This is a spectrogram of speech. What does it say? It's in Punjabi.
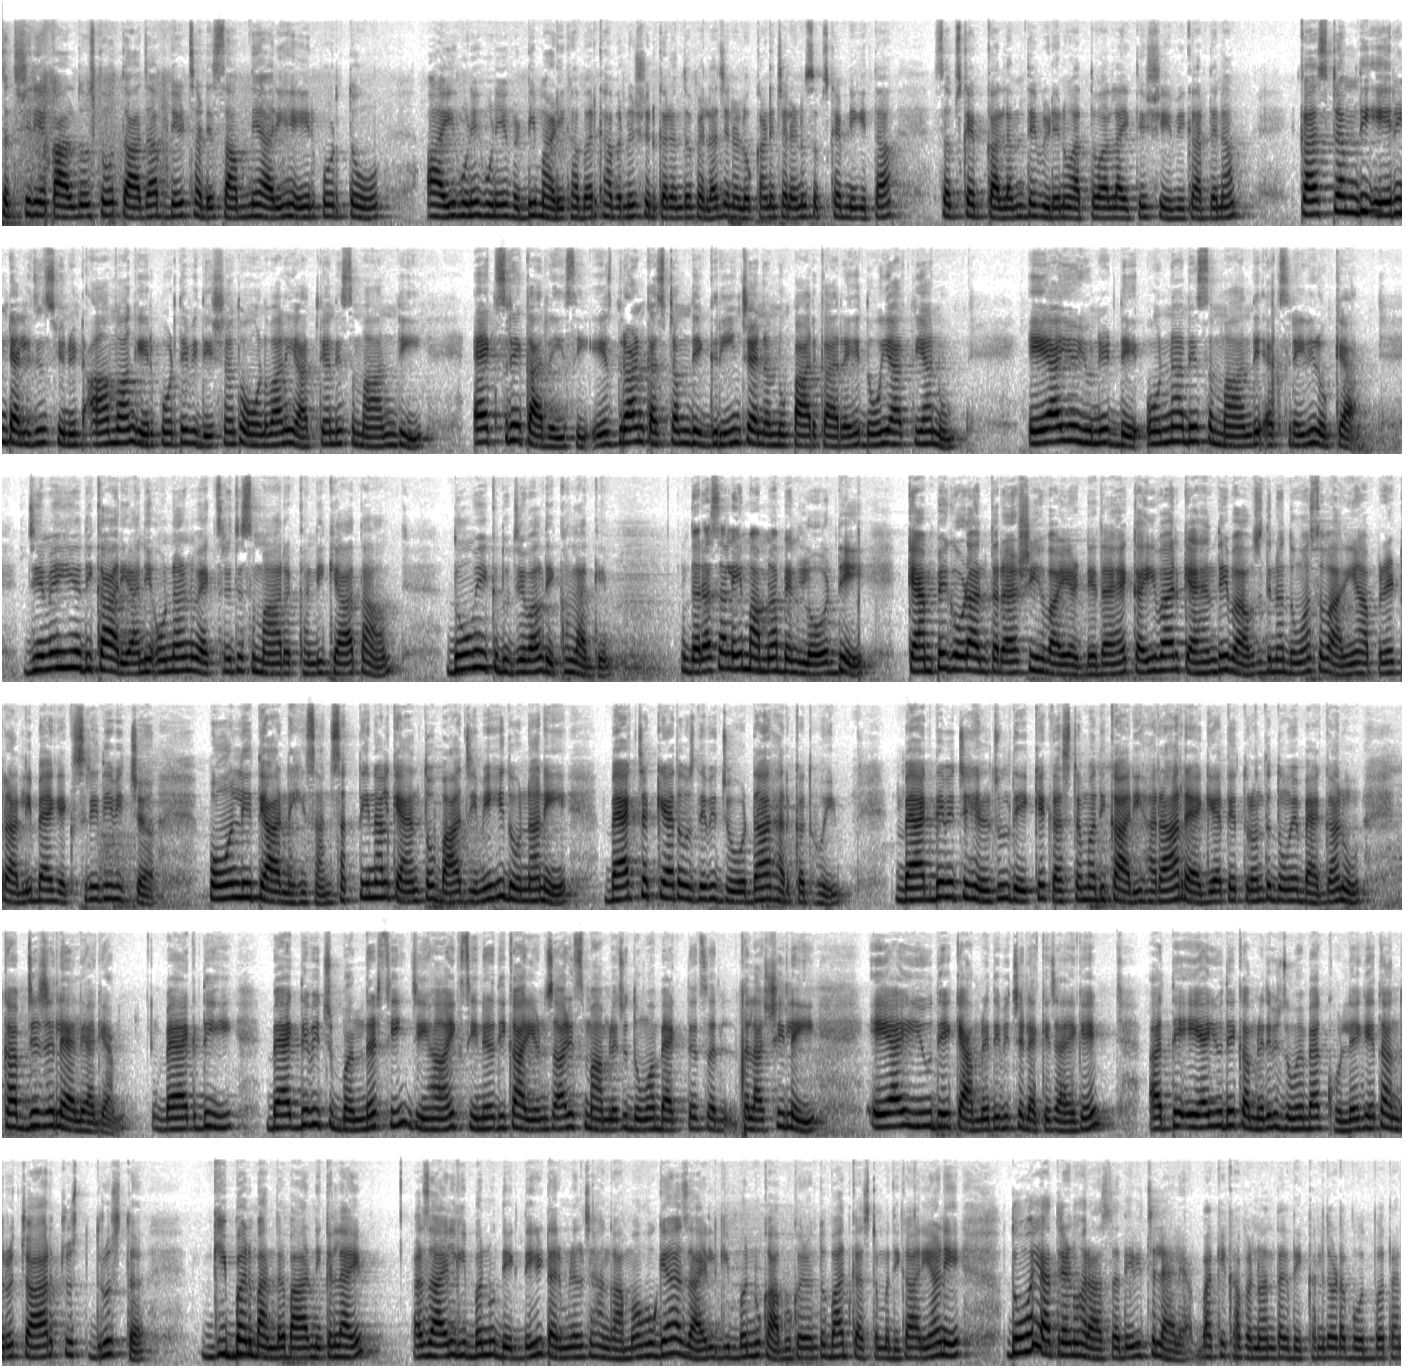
ਸਤਿ ਸ਼੍ਰੀ ਅਕਾਲ ਦੋਸਤੋ, ਤਾਜ਼ਾ ਅਪਡੇਟ ਸਾਡੇ ਸਾਹਮਣੇ ਆ ਰਹੀ ਹੈ 에어ਪੋਰਟ ਤੋਂ ਆਈ ਹੁਣੇ-ਹੁਣੇ ਵੱਡੀ ਮਾੜੀ ਖਬਰ। ਖਬਰ ਨੂੰ ਸ਼ੁਰੂ ਕਰਨ ਤੋਂ ਪਹਿਲਾਂ ਜਿਹਨਾਂ ਲੋਕਾਂ ਨੇ ਚੈਨਲ ਨੂੰ ਸਬਸਕ੍ਰਾਈਬ ਨਹੀਂ ਕੀਤਾ ਸਬਸਕ੍ਰਾਈਬ ਕਰ ਕਾਲਮ ਤੇ ਵੀਡੀਓ ਨੂੰ ਅੱਤਵਾ ਲਾਈਕ ਤੇ ਸ਼ੇਅਰ ਵੀ ਕਰ ਦੇਣਾ। ਕਸਟਮ ਦੀ 에ਅਰ ਇੰਟੈਲੀਜੈਂਸ ਯੂਨਿਟ ਆਮ ਵਾਂਗ 에어ਪੋਰਟ ਤੇ ਵਿਦੇਸ਼ਾਂ ਤੋਂ ਆਉਣ ਵਾਲੇ ਯਾਤਰੀਆਂ ਦੇ ਸਮਾਨ ਦੀ ਐਕਸ-ਰੇ ਕਰ ਰਹੀ ਸੀ। ਇਸ ਦੌਰਾਨ ਕਸਟਮ ਦੇ ਗ੍ਰੀਨ ਚੈਨਲ ਨੂੰ ਪਾਰ ਕਰ ਰਹੇ ਦੋ ਯਾਤਰੀਆਂ ਨੂੰ ਏਆਈਓ ਯੂਨਿਟ ਦੇ ਉਹਨਾਂ ਦੇ ਸਮਾਨ ਦੇ ਐਕਸ-ਰੇ ਲਈ ਰੋਕਿਆ। ਜਿਵੇਂ ਹੀ ਅਧਿਕਾਰੀਆਂ ਨੇ ਉਹਨਾਂ ਨੂੰ ਐਕਸਰੇ 'ਚ ਸਮਾਨ ਰੱਖਣ ਲਈ ਕਿਹਾ ਤਾਂ ਦੋਵੇਂ ਇੱਕ ਦੂਜੇ ਵੱਲ ਦੇਖਣ ਲੱਗ ਗਏ। ਦਰਅਸਲ ਇਹ ਮਾਮਲਾ ਬੰਗਲੌਰ ਦੇ ਕੈਂਪੇਗੋੜਾ ਅੰਤਰਰਾਸ਼ਟਰੀ ਹਵਾਈ ਅੱਡੇ ਦਾ ਹੈ। ਕਈ ਵਾਰ ਕਹਿਣ ਦੇ ਬਾਵਜੂਦ ਇਹਨਾਂ ਦੋਵਾਂ ਸਵਾਰੀਆਂ ਆਪਣੇ ਟਰਾਲੀ ਬੈਗ ਐਕਸਰੇ ਦੇ ਵਿੱਚ ਪਾਉਣ ਲਈ ਤਿਆਰ ਨਹੀਂ ਸਨ। ਸਖਤੀ ਨਾਲ ਕਹਿਣ ਤੋਂ ਬਾਅਦ ਜਿਵੇਂ ਹੀ ਦੋਨਾਂ ਨੇ ਬੈਗ ਚੱਕਿਆ ਤਾਂ ਉਸ ਦੇ ਵਿੱਚ ਜ਼ੋਰਦਾਰ ਹਰਕਤ ਹੋਈ। ਬੈਗ ਦੇ ਵਿੱਚ ਹਿਲਜੁਲ ਦੇਖ ਕੇ ਕਸਟਮ ਅਧਿਕਾਰੀ ਹੈਰਾਨ ਰਹਿ ਗਿਆ ਤੇ ਤੁਰੰਤ ਦੋਵੇਂ ਬੈਗਾਂ ਨੂੰ ਕਬਜ਼ੇ 'ਚ ਲੈ ਲਿਆ ਗਿਆ। ਬੈਗ ਦੀ, ਬੈਗ ਦੇ ਵਿੱਚ ਬੰਦਰ ਸੀ। ਜੀ ਹਾਂ, ਇੱਕ ਸੀਨੀਅਰ ਅਧਿਕਾਰੀ ਅਨੁਸਾਰ ਇਸ ਮਾਮਲੇ 'ਚ ਦੋਵਾਂ ਬੈਗ ਤੇ ਤਲ- ਤਲਾਸ਼ੀ ਲਈ AIU ਦੇ ਕੈਮਰੇ ਦੇ ਵਿੱਚ ਲੈ ਕੇ ਜਾਏ ਗਏ ਅਤੇ AIU ਦੇ ਕਮਰੇ ਦੇ ਵਿੱਚ ਦੋਵੇਂ ਬੈਗ ਖੋਲੇ ਗਏ ਤਾਂ ਅੰਦਰੋਂ ਚਾਰ ਚੁਸਤ ਦਰੁਸਤ ਗਿੱਬਨ ਬਾਂਦਰ ਬਾਹਰ ਨਿਕਲ ਆਏ। ਅਜ਼ਾਇਲ ਗਿੱਬਨ ਨੂੰ ਦੇਖਦੇ ਹੀ ਟਰਮੀਨਲ 'ਚ ਹੰਗਾਮਾ ਹੋ ਗਿਆ। ਅਜ਼ਾਇਲ ਗਿੱਬਨ ਨੂੰ ਕਾਬੂ ਕਰਨ ਤੋਂ ਬਾਅਦ ਕਸਟਮ ਅਧਿਕਾਰੀਆਂ ਨੇ ਦੋਵਾਂ ਯਾਤਰੀਆਂ ਨੂੰ ਹਿਰਾਸਤ ਦੇ ਵਿੱਚ ਲੈ ਲਿਆ। ਬਾਕੀ ਖਬਰ ਨੂੰ ਤੱਕ ਦੇਖਣ ਲਈ ਤੁਹਾਡਾ ਬਹੁਤ ਬਹੁਤ ਧੰਨਵਾਦ।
